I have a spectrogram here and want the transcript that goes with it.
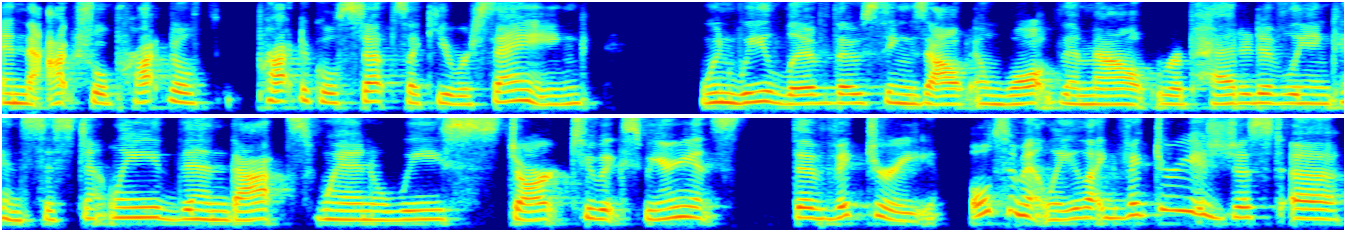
and the actual practical practical steps like you were saying, when we live those things out and walk them out repetitively and consistently, then that's when we start to experience the victory. Ultimately, like victory is just a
